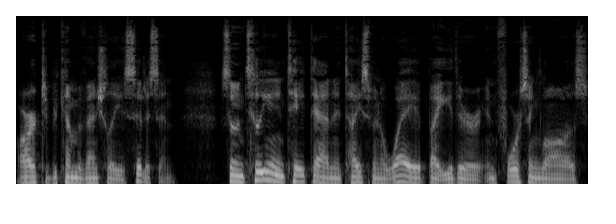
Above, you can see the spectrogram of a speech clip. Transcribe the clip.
or to become eventually a citizen. So until you take that enticement away by either enforcing laws,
